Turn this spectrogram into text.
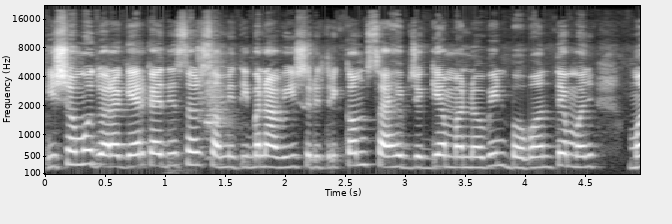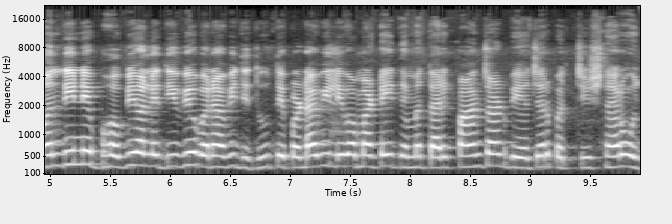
ઈસમો દ્વારા ગેરકાયદેસર સમિતિ બનાવી શ્રી ત્રિકમ સાહેબ જગ્યામાં નવીન ભવન તેમજ મંદિરને ભવ્ય અને દિવ્ય બનાવી દીધું. તે પડાવી લેવા માટે તેમજ તારીખ પાંચ આઠ બે હજાર પચીસના રોજ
